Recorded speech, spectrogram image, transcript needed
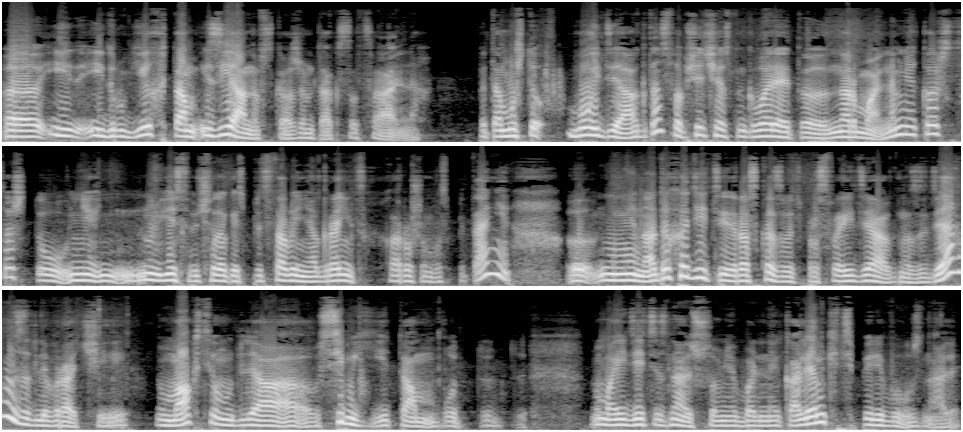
э, и, и других там изъянов, скажем так, социальных. Потому что мой диагноз, вообще, честно говоря, это нормально, мне кажется, что не, ну, если у человека есть представление о границах и хорошем воспитании, э, не надо ходить и рассказывать про свои диагнозы. Диагнозы для врачей, ну, максимум для семьи, там, вот, э, ну, мои дети знают, что у меня больные коленки, теперь и вы узнали.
